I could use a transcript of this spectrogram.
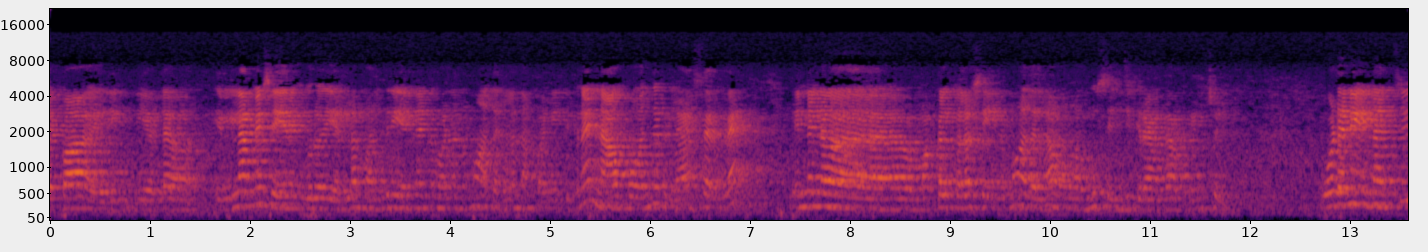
ஏப்பா எல்லாம் எல்லாமே செய்கிறேன் குரு. எல்லாம் மந்திரி என்னென்ன பண்ணணுமோ அதெல்லாம் நான் பண்ணிட்டு இருக்கிறேன். நான் இப்போ வந்து ரிலாக்ஸாக இருக்கிறேன். என்னென்ன மக்களுக்கெல்லாம் செய்யணுமோ அதெல்லாம் அவங்க செஞ்சுக்கிறாங்க அப்படின்னு சொல்லி உடனே என்னாச்சு?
